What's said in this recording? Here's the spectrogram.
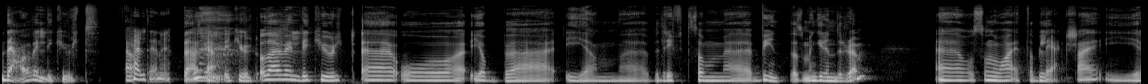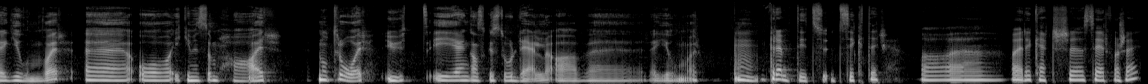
Det er jo veldig kult. Helt enig. Det er veldig kult. Og det er veldig kult uh, å jobbe i en eh, bedrift som begynte som en gründerdrøm. Eh, og som nå har etablert seg i regionen vår. Eh, og ikke minst som har noen tråder ut i en ganske stor del av eh, regionen vår. Mm. Fremtidsutsikter. Hva, hva er det Catch eh, ser for seg?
